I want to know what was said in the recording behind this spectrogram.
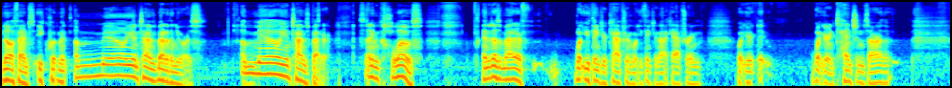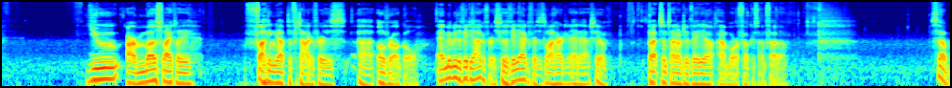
no offense, equipment a million times better than yours. A million times better. It's not even close. And it doesn't matter if what you think you're capturing, what you think you're not capturing, what your what your intentions are you are most likely fucking up the photographer's uh, overall goal, and maybe the videographers, because the videographers is a lot harder to edit out too. But since I don't do video, I'm more focused on photo. So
